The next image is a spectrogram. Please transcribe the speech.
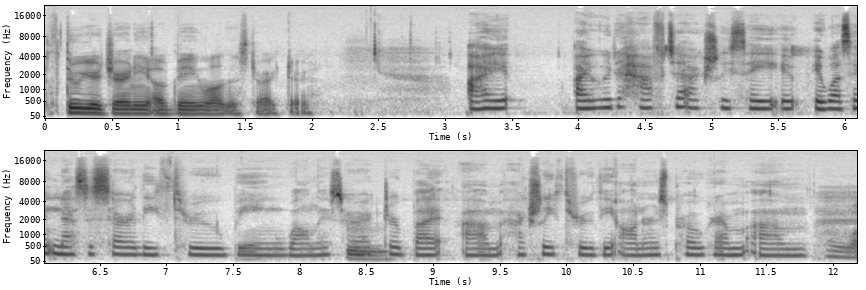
through your journey of being wellness director. I I would have to actually say it, it wasn't necessarily through being wellness director, but um, actually through the honors program. Um, Oh wow!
